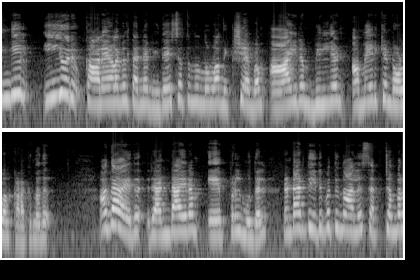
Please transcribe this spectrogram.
ഇന്ത്യയിൽ ഈ ഒരു കാലയളവിൽ തന്നെ വിദേശത്തു നിന്നുള്ള നിക്ഷേപം ആയിരം ബില്യൺ അമേരിക്കൻ ഡോളർ കടക്കുന്നത്. അതായത് രണ്ടായിരം ഏപ്രിൽ മുതൽ രണ്ടായിരത്തി ഇരുപത്തിനാല് സെപ്റ്റംബർ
